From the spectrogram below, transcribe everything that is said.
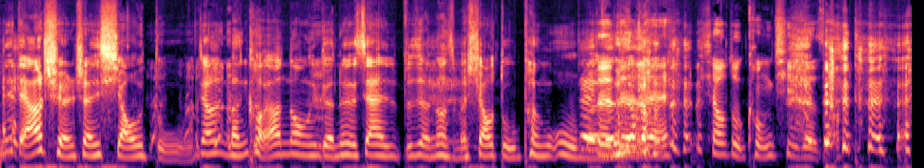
你得要全身消毒，就门口要弄一个那个现在不是有那种什么消毒喷雾吗？对对对，消毒空气的。对对对，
